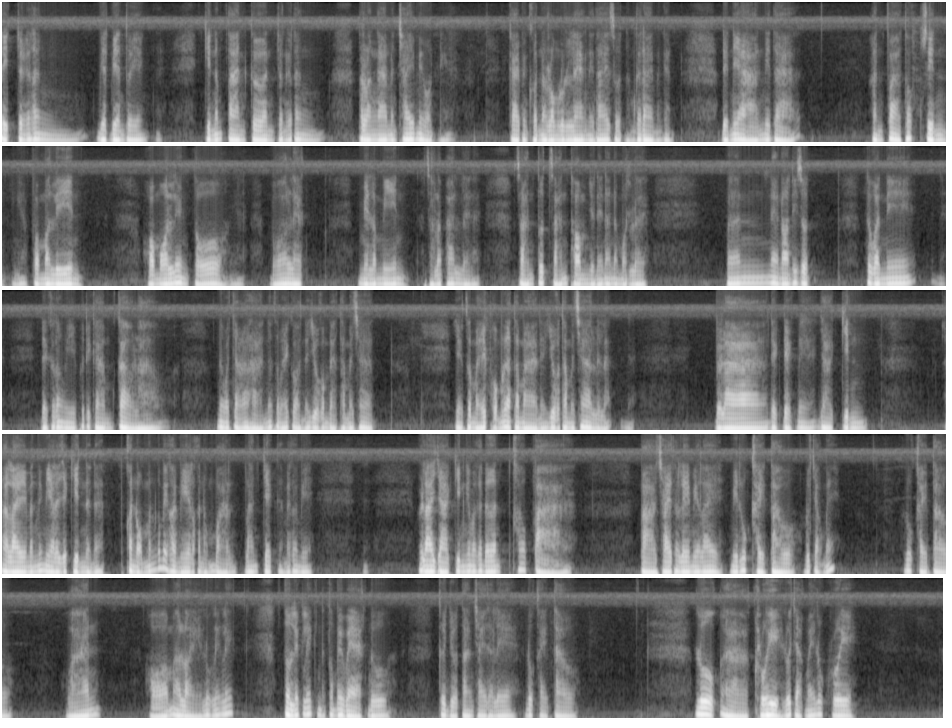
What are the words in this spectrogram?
ติดจนกระทั่งเบียดเบียนตัวเอง กินน้ำตาลเกินจนกระทั่งพลังงานมันใช้ไม่หมดเนี่ย กลายเป็นคนอารมณ์รุนแรงในท้ายสุดมันก็ได้เหมือนกัน เดี๋ยวนี้อาหารมีแต่อันฟาท็อกซินอย่างเงี้ยฟอร์มาลีนฮอร์โมนเร่งโตบอแลกเมลามีน สารพัดเลยนะสารตุดสารทอมอยู่ในนั้นหมดเลย เพราะฉะนั้นแน่นอนที่สุด ทุกวันนี้เด็กก็ต้องมีพฤติกรรมก้าวร้าว เนื่องมาจากอาหารนะสมัยก่อนนะอยู่กับแบบธรรมชาติ อย่างสมัยผมเลือดตมาเนี่ยอยู่กับธรรมชาติเลยแหละเวลาเด็กๆเนี่ยอยากกินอะไรมันไม่มีอะไรจะกินนะนะขนมมันก็ไม่ค่อยมีหรอกขนมหวานร้านเจ๊กไม่ค่อยมี เวลาอยากกินก็มันก็เดินเข้าป่า ป่าชายทะเลมีอะไร มีลูกไข่เตารู้จักไหมลูกไข่เตา หวาน หอมอร่อย ลูกเล็ก ๆ ต้นเล็กๆต้องไปแหวกดู ขึ้นอยู่ตามชายทะเล ลูกไข่เตา ลูกครุยรู้จักไหมลูกครุย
